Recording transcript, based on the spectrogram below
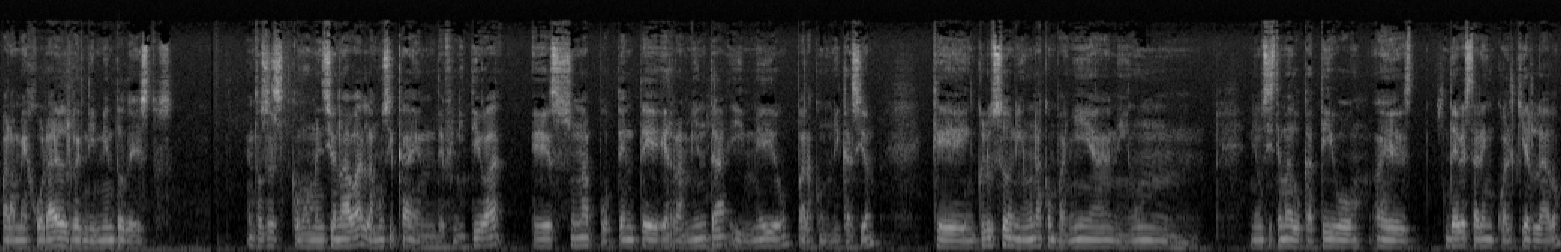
para mejorar el rendimiento de estos. Entonces, como mencionaba, la música en definitiva es una potente herramienta y medio para comunicación que incluso ni una compañía, ni un, sistema educativo debe estar en cualquier lado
